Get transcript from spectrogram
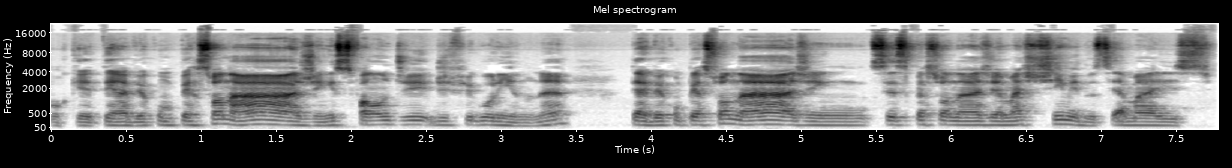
porque tem a ver com personagem, isso falando de, de figurino, né? Tem a ver com personagem, se esse personagem é mais tímido, se é mais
